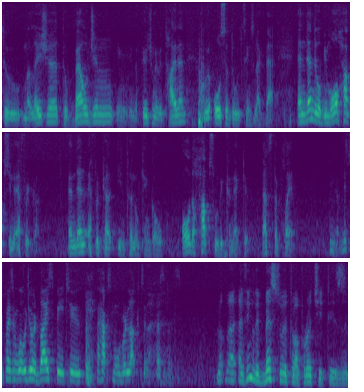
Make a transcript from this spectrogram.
to Malaysia to Belgium, in, in the future maybe Thailand, we'll also do things like that. And then there will be more hubs in Africa. And then Africa internal can go. All the hubs will be connected. That's the plan. Mr. President, what would your advice be to perhaps more reluctant presidents? No, I I think the best way to approach it is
